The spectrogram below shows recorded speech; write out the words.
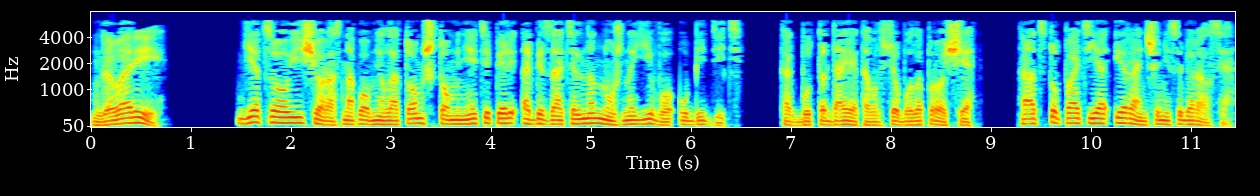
«Говори», Гецо еще раз напомнил о том, что мне теперь обязательно нужно его убедить. Как будто до этого все было проще, а отступать я и раньше не собирался.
